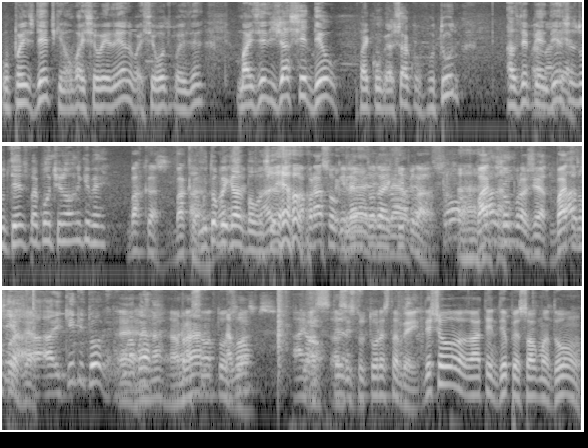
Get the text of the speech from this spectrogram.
O presidente, que não vai ser o Heleno, vai ser outro presidente, mas ele já cedeu, vai conversar com o futuro, as dependências do tênis vai continuar ano que vem. Bacana, bacana. Muito obrigado para você. Um abraço ao Guilherme e toda a equipe lá. Baita de um projeto, baita um Ah, projeto. A, a equipe toda. É, Um abraço. Um abração a todos Tá bom. lá. As, as instrutoras também. Deixa eu atender o pessoal que mandou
